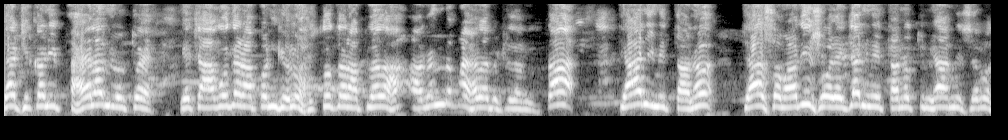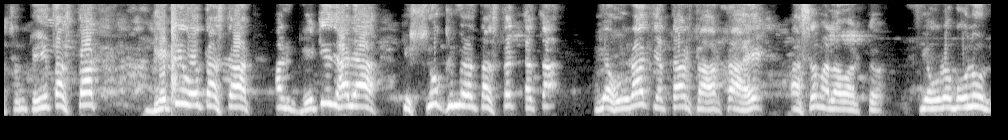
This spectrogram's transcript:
या ठिकाणी पाहायला मिळतोय. याच्या अगोदर आपण गेलो असतो तर आपल्याला हा आनंद पाहायला भेटला नसता त्या निमित्तानं त्या समाधी सोहळ्याच्या निमित्तानं तुम्ही आम्ही सर्व संत येत असतात भेटी होत असतात. आणि भेटी झाल्या की सुख मिळत असतात त्याचा एवढाच यथार्थ अर्थ आहे असं मला वाटतं. एवढं बोलून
